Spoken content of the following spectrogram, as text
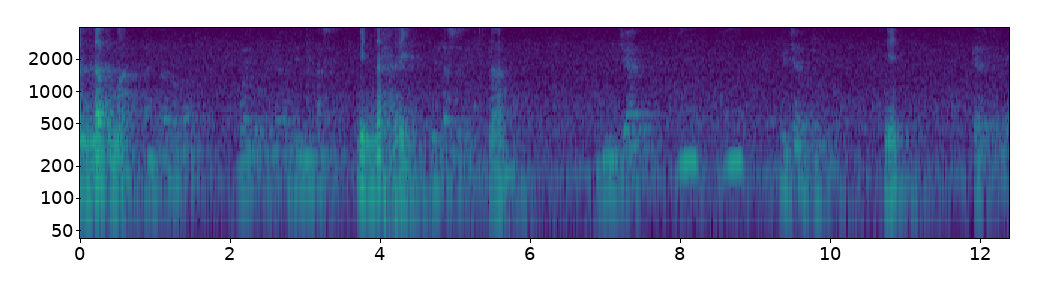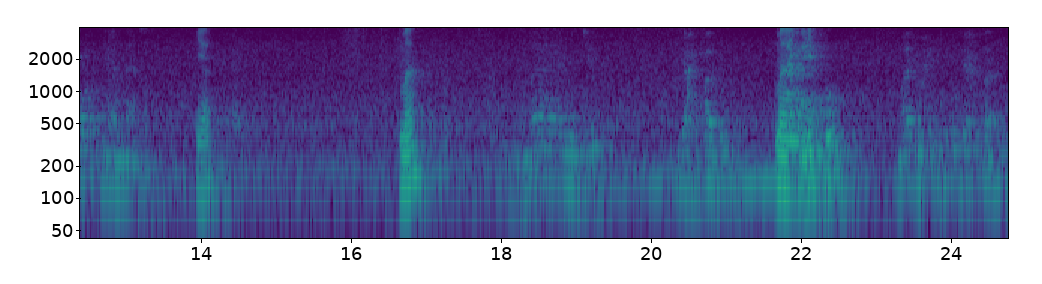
an-nadhma bin nasri nah yujad yujaddu nggih kathirun minan nas ya. Ma. Ma yujib yahfadu ma yuhibbu. ma yuhibbu yahfadu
